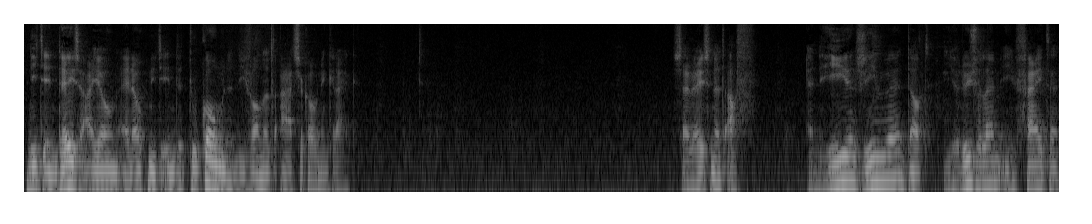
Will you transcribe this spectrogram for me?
Niet in deze aion en ook niet in de toekomende, die van het aardse koninkrijk. Zij wezen het af. En hier zien we dat Jeruzalem in feite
